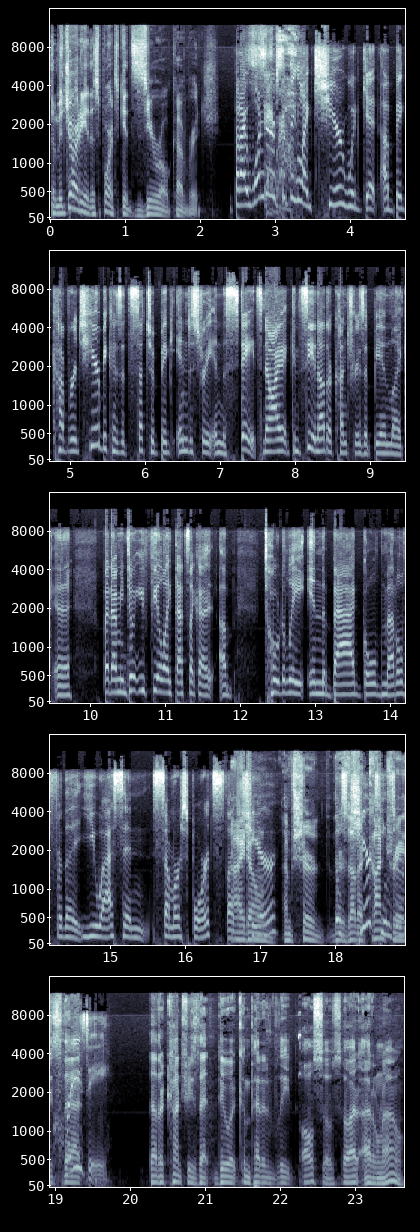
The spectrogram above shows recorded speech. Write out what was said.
the majority of the sports get zero coverage. But I wonder if something like cheer would get a big coverage here because it's such a big industry in the states. Now I can see in other countries it being like, eh. But I mean, don't you feel like that's like a, a totally in the bag gold medal for the U.S. in summer sports like I cheer. don't. I'm sure there's Those other cheer teams countries are that crazy. Other countries that do it competitively also. So I, I don't know.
